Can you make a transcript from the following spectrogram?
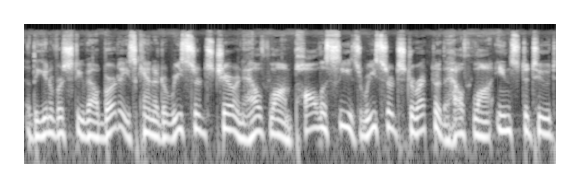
at the University of Alberta. He's Canada Research Chair in Health Law and Policy. He's Research Director of the Health Law Institute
